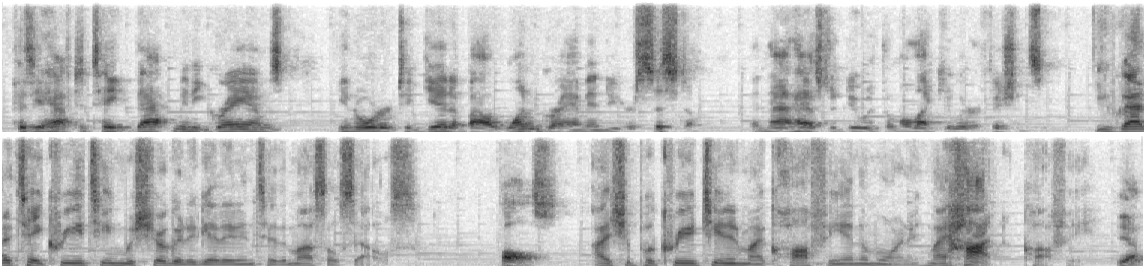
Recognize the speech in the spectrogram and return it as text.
because you have to take that many grams in order to get about one gram into your system. And that has to do with the molecular efficiency. You've got to take creatine with sugar to get it into the muscle cells. False. I should put creatine in my coffee in the morning, my hot coffee. Yeah,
